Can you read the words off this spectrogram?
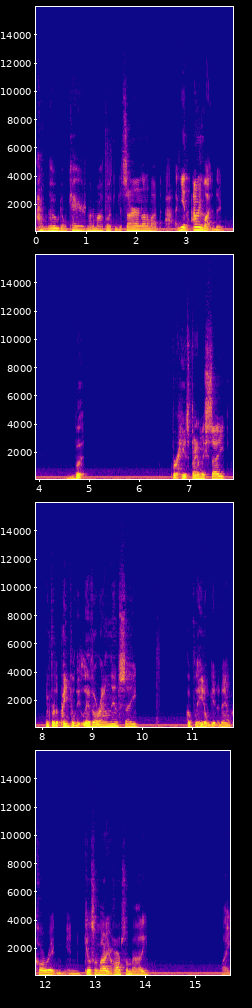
I don't know, don't care. None of my fucking concern. None of my. I, again, I don't even like the dude. But for his family's sake and for the people that live around them's sake, hopefully he don't get in a damn car wreck and, and kill somebody or harm somebody. Like,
